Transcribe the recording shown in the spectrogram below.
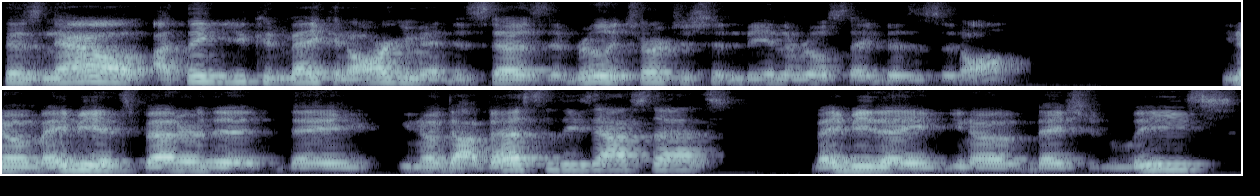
Because now I think you could make an argument that says that really churches shouldn't be in the real estate business at all you know, maybe it's better that they, you know, divest of these assets. Maybe they, you know, they should lease.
